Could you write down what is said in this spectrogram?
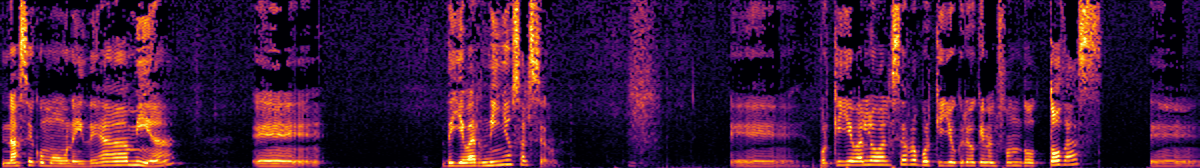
nace como una idea mía eh, de llevar niños al cerro. Eh, ¿Por qué llevarlos al cerro? Porque yo creo que en el fondo todas eh,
